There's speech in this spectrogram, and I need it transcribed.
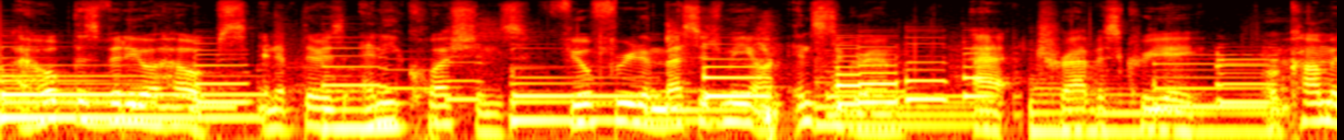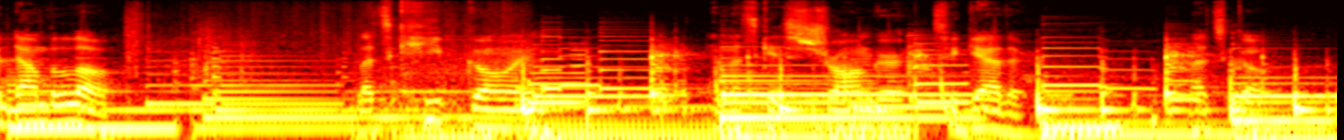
I hope this video helps, and if there's any questions, feel free to message me on Instagram at Travis Create or comment down below. Let's keep going and let's get stronger together. Let's go.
